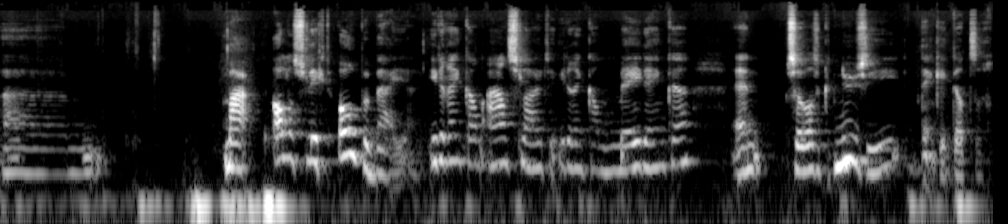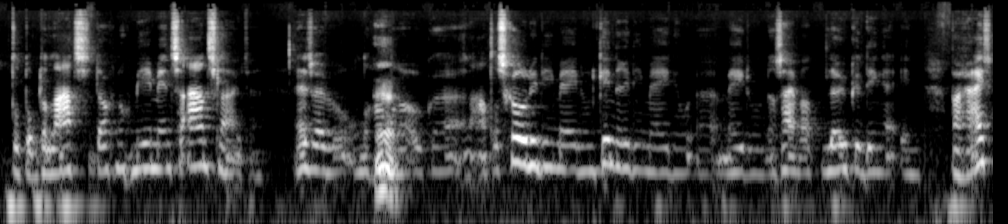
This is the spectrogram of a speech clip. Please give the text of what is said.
Ehm, maar alles ligt open bij je. Iedereen kan aansluiten, iedereen kan meedenken. En zoals ik het nu zie, denk ik dat er tot op de laatste dag nog meer mensen aansluiten. He, zo hebben we onder Ja. andere ook eh, een aantal scholen die meedoen, kinderen die meedoen, eh, meedoen. Er zijn wat leuke dingen in Parijs.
